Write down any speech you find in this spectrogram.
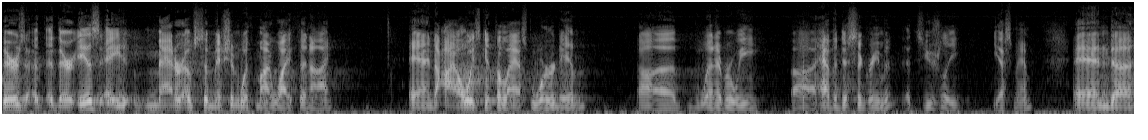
there's, there is a matter of submission with my wife and I, and I always get the last word in uh, whenever we uh, have a disagreement. It's usually yes, ma'am. And uh,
